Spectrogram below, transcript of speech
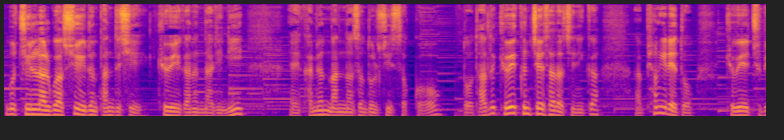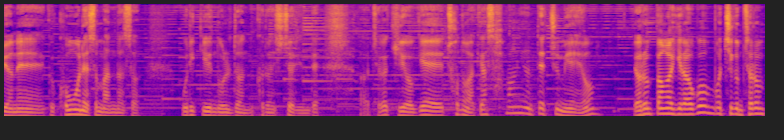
뭐 주일날과 수요일은 반드시 교회 가는 날이니 가면 만나서 놀 수 있었고 또 다들 교회 근처에 살았으니까 평일에도 교회 주변에 그 공원에서 만나서 우리끼리 놀던 그런 시절인데 어, 제가 기억에 초등학교 3학년 때쯤이에요. 여름방학이라고 뭐 지금처럼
